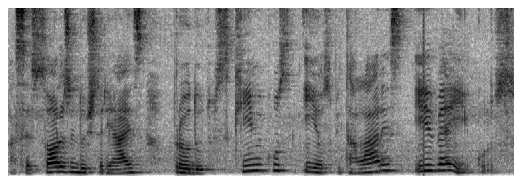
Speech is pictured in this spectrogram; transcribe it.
acessórios industriais, produtos químicos e hospitalares e veículos.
